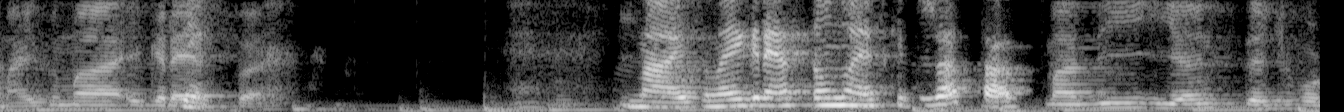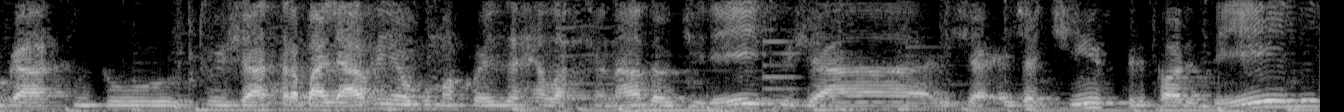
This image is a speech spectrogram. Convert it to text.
Mais uma egressa. Mais uma egressa no ESC de Joçaba. Mas e, e antes de advogar, assim, tu, tu já trabalhava em alguma coisa relacionada ao direito? Já, já, já tinha o escritório dele?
